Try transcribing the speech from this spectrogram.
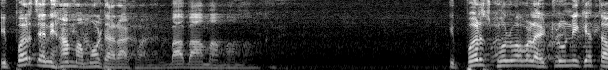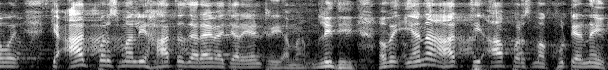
એ પર્સ એની હામાં મોઢા રાખવાના, બાબા, આમાં મામા. એ પર્સ ખોલવાવાળા એટલું નહીં કહેતા હોય કે આ જ પર્સમાં લી સાત હજાર આવ્યા ત્યારે એન્ટ્રી આમાં લીધી. હવે એના હાથથી આ પર્સમાં ખૂટે નહીં.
